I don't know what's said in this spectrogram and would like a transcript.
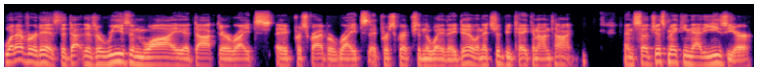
Whatever it is the doc- there's a reason why a doctor writes a prescriber writes a prescription the way they do and it should be taken on time. And so just making that easier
